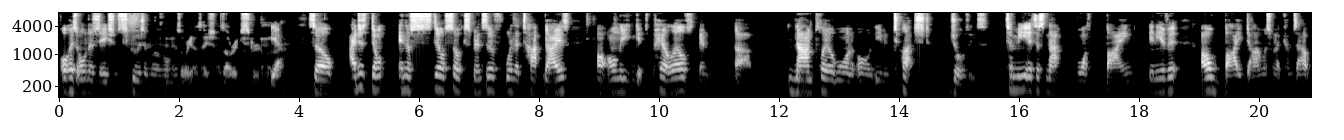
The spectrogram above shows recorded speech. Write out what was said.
or his organization screws him over. And his organization has already screwed him over. Yeah. So I just don't, and they're still so expensive when the top guys are only you can get parallels and uh, non-player worn or even touched jerseys. To me, it's just not worth buying any of it. I'll buy Donruss when it comes out.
